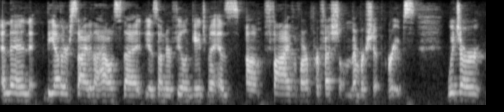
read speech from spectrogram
And then the other side of the house that is under field engagement is um, five of our professional membership groups, which are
